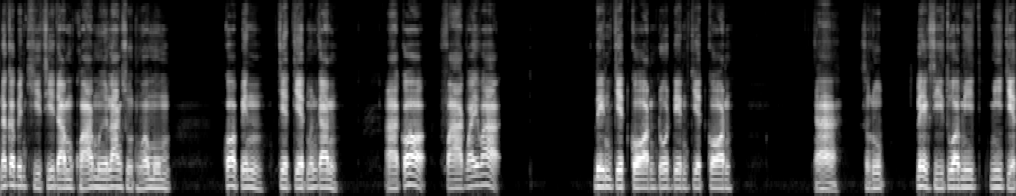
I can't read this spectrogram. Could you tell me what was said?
แล้วก็เป็นขีดสีดำขวามือล่างสุดหัวมุม ก็เป็นเจ็ดเจ็ดเหมือนกัน อ่าก็ ฝากไว้ว่า เด่นเจ็ดก่อน โดดเด่นเจ็ดก่อน อ่า สรุปเลขสี่ตัวมีมีเจ็ด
